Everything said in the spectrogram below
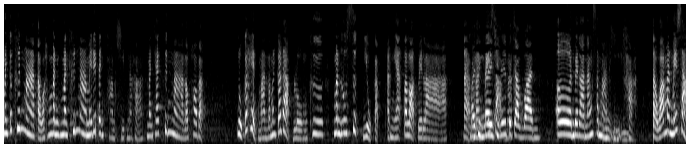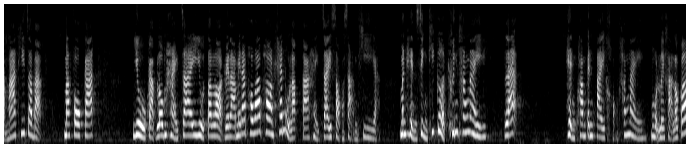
มันก็ขึ้นมาแต่ว่ามันมันขึ้นมาไม่ได้เป็นความคิดนะคะ มันแค่ขึ้นมาแล้วพอแบบหนูก็เห็นมันแล้วมันก็ดับลงคือมันรู้สึกอยู่กับอันเนี้ยตลอดเวลา แต่หมายมัถึนงในไม่ชีสาวิตมารถประจำวัน เออเวลานั่งสมาธิค่ะ แต่ว่ามันไม่สามารถที่จะแบบมาโฟกัส อยู่กับลมหายใจอยู่ตลอดเวลาไม่ได้เพราะว่าพอแค่หนูหลับตาหายใจสองสามทีอะมันเห็นสิ่งที่เกิดขึ้นข้างใน และเห็นความเป็นไปของข้างในหมดเลยค่ะ แล้วก็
